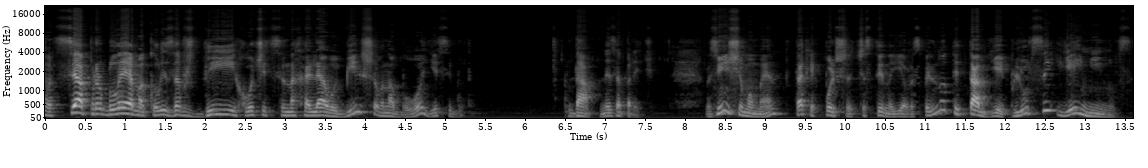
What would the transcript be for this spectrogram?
оця проблема, коли завжди хочеться на халяву більше, вона було, є і буде. Да, не заперечую. На сьогоднішній момент, так як Польща частина євроспільноти, там є плюси, є і мінуси.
